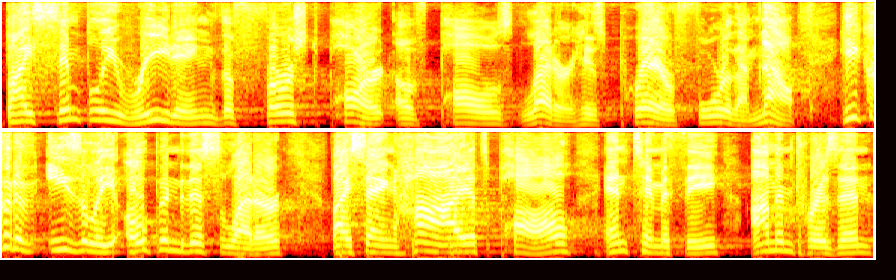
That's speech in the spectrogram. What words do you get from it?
by simply reading the first part of Paul's letter, his prayer for them. Now, he could have easily opened this letter by saying, Hi, it's Paul and Timothy. I'm in prison,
